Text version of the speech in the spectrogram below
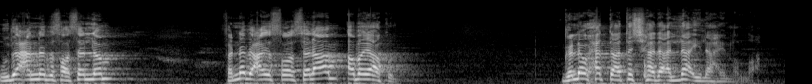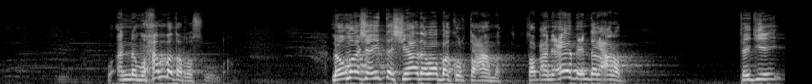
ودعا النبي صلى الله عليه وسلم فالنبي عليه الصلاة والسلام أبى يأكل. قال له حتى تشهد أن لا إله إلا الله وأن محمد رسول الله. لو ما شهدت الشهادة ما بأكل طعامك. طبعا عيب عند العرب. تجي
